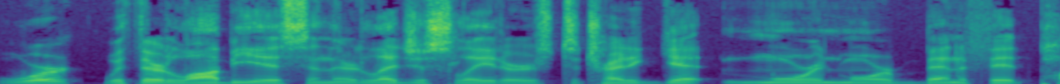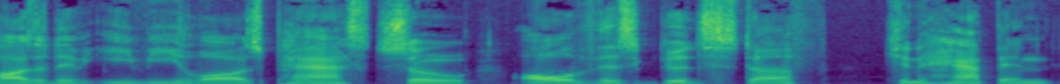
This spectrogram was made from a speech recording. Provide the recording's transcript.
Work with their lobbyists and their legislators to try to get more and more benefit positive EV laws passed so all of this good stuff can happen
